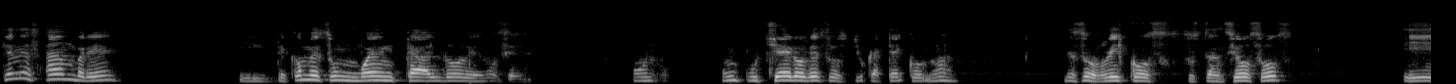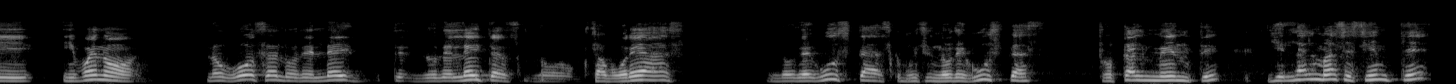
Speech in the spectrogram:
tienes hambre y te comes un buen caldo de, no sé, un, un puchero de esos yucatecos, ¿no? De esos ricos, sustanciosos. Y, y bueno, lo gozas, lo, lo deleitas, lo saboreas, lo degustas, como dicen, lo degustas totalmente y el alma se siente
